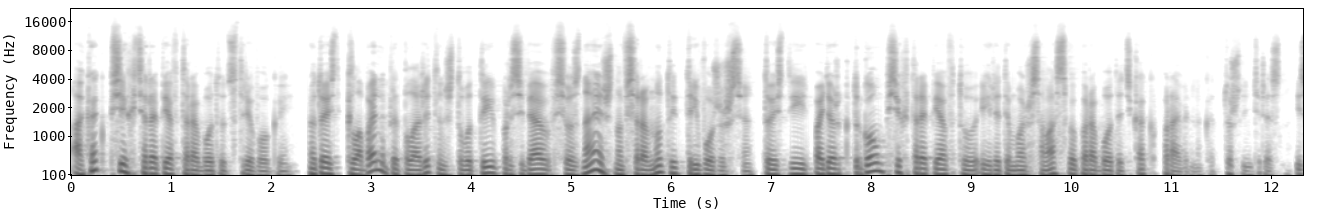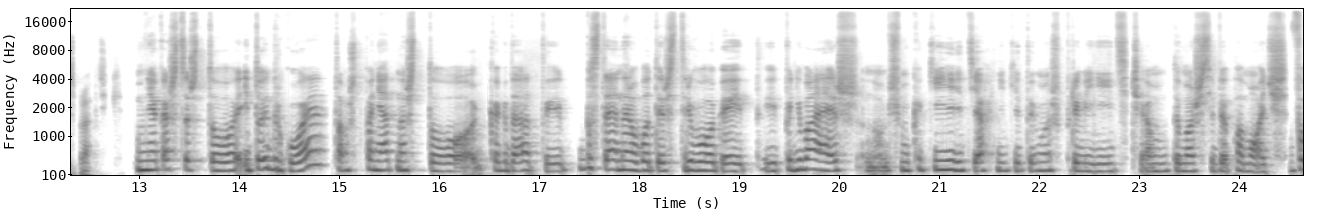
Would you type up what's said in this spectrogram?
А как психотерапевты работают с тревогой? Ну, то есть глобально предположительно, что вот ты про себя все знаешь, но все равно ты тревожишься. То есть ты пойдешь к другому психотерапевту или ты можешь сама с собой поработать. Как правильно? Как, то, что интересно из практики. Мне кажется, что и то, и другое. Потому что понятно, что когда ты постоянно работаешь с тревогой, ты понимаешь, ну, в общем, какие техники ты можешь применить, чем ты можешь себе помочь. В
